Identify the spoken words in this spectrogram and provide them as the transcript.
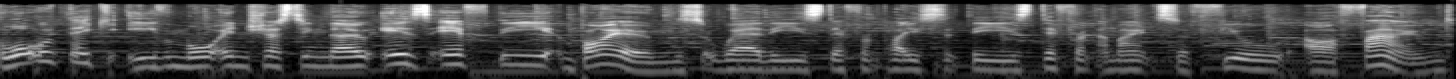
What would make it even more interesting though is if the biomes where these different places, these different amounts of fuel are found,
